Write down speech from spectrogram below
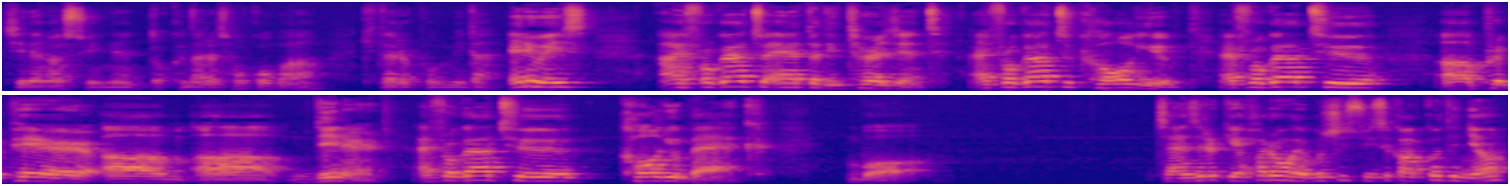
진행할 수 있는 또 그날을 손꼽아 기다려 봅니다. Anyways, I forgot to add the detergent. I forgot to call you. I forgot to uh, prepare um, uh, dinner. I forgot to call you back. 뭐 자연스럽게 활용해 보실 수 있을 것 같거든요.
